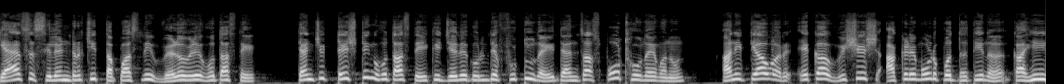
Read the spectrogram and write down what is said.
गॅस सिलेंडरची तपासणी वेळोवेळी होत असते. त्यांची टेस्टिंग होत असते की जेणेकरून ते फुटू नये त्यांचा स्फोट होऊ नये म्हणून. आणि त्यावर एका विशेष आकडेमोड पद्धतीनं काही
